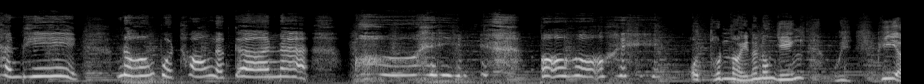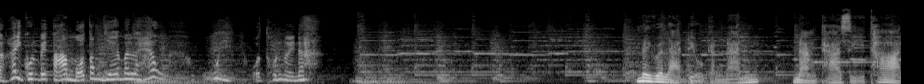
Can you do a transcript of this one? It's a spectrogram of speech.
ท่านพี่ น้องปวดท้องเหลือเกินน่ะ โอ้ย โอ้ย อดทนหน่อยนะน้องหญิง อุ้ยพี่อยากให้คนไปตามหมอตำแยมาแล้ว อุ้ยอดทนหน่อยนะ ในเวลาเดียวกันนั้น นางทาสีทาส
